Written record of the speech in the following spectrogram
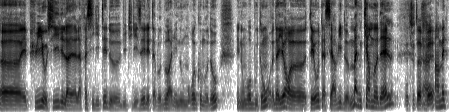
euh, et puis aussi la, la facilité d'utiliser les tableaux de bord et les nombreux commodos, les nombreux boutons. D'ailleurs, euh, Théo, t'as servi de mannequin modèle. Et tout à fait. Euh, un, mètre,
